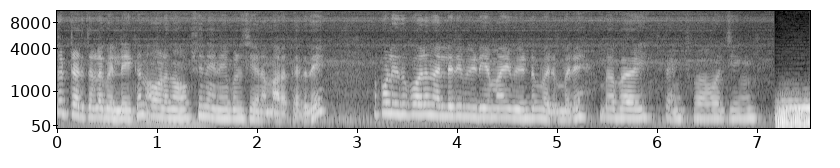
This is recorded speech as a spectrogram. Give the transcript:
തൊട്ടടുത്തുള്ള ബെല്ലൈക്കൺ ഓൾ എന്ന ഓപ്ഷൻ എനേബിൾ ചെയ്യാനും മറക്കരുതേ. അപ്പോൾ ഇതുപോലെ നല്ലൊരു വീഡിയോയുമായി വീണ്ടും വരും വരെ. Bye bye thanks for watching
